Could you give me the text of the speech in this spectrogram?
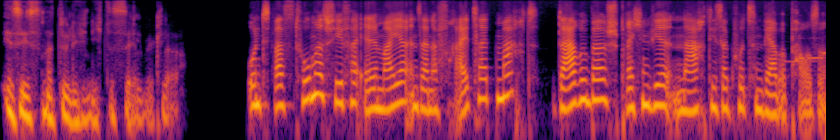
es ist natürlich nicht dasselbe, klar. Und was Thomas Schäfer-Ellmeier in seiner Freizeit macht, darüber sprechen wir nach dieser kurzen Werbepause.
